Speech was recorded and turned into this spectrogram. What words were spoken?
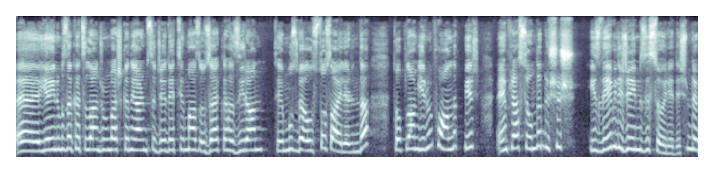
e, yayınımıza katılan Cumhurbaşkanı Yardımcısı Cevdet Yılmaz özellikle Haziran, Temmuz ve Ağustos aylarında toplam 20 puanlık bir enflasyonda düşüş izleyebileceğimizi söyledi. Şimdi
